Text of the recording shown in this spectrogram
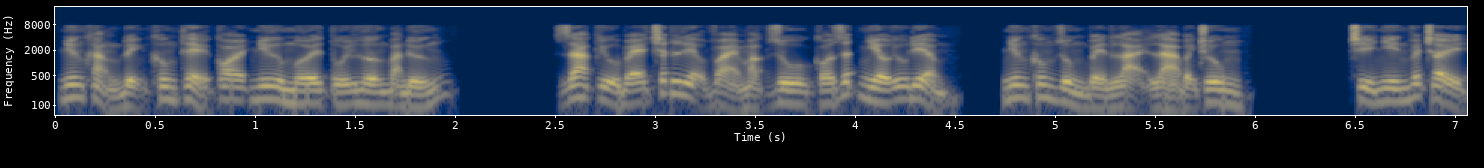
nhưng khẳng định không thể coi như mới túi hướng bàn đứng. Da cửu bé chất liệu vải mặc dù có rất nhiều ưu điểm, nhưng không dùng bền lại là bệnh chung. Chỉ nhìn vết chảy,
